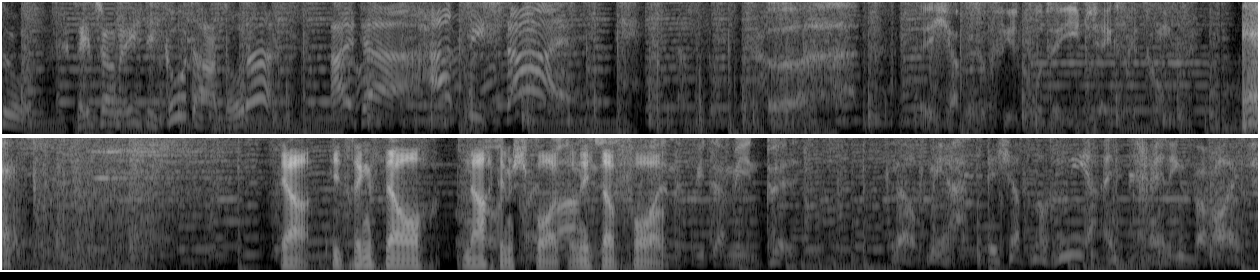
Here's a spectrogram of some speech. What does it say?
Meinst du? Sieht schon richtig gut aus, oder? Alter, hart wie Stahl! Ich habe zu viel Proteinshakes getrunken. Ja, die trinkst du ja auch nach dem Sport und nicht davor. Glaub mir, ich habe noch nie ein Training bereut.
